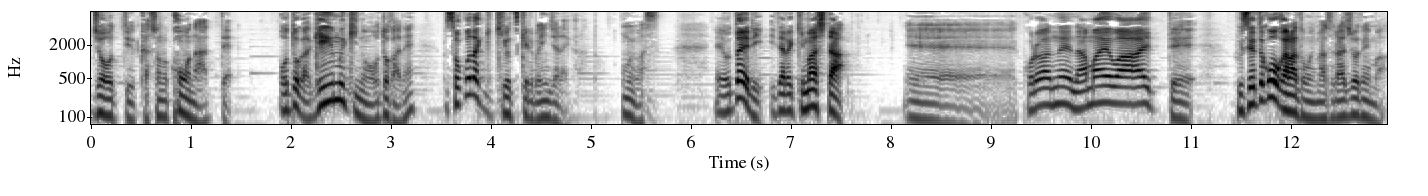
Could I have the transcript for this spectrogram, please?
上っていうかそのコーナーって、音が、ゲーム機の音がね、そこだけ気をつければいいんじゃないかなと思います。えーお便りいただきました。えー、これはね、名前はあえて伏せとこうかなと思います、ラジオネームは。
